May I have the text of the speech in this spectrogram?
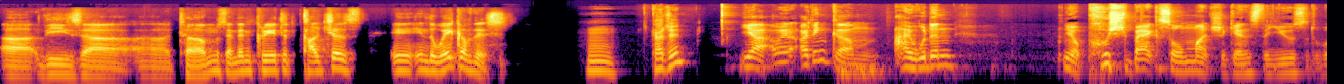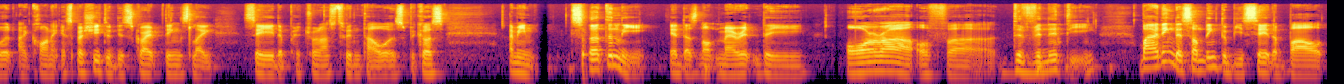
uh, these uh, uh, terms, and then created cultures in, in the wake of this. Hmm. Kar Jin? Yeah, I mean, I think um, I wouldn't you know push back so much against the use of the word iconic, especially to describe things like say the Petronas Twin Towers, because I mean certainly it does not merit the aura of uh, divinity, but I think there's something to be said about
